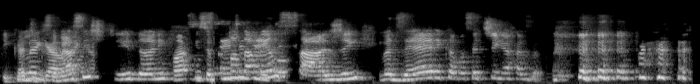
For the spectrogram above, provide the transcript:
Fica a dica. Você vai assistir, Dani, e você vai mandar mensagem e vai dizer, Érica, você tinha razão.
